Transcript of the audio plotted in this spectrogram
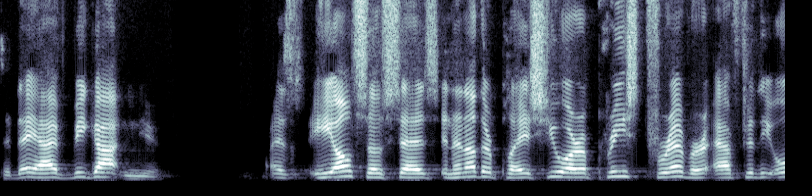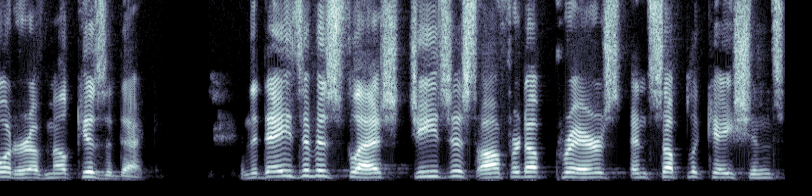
Today I've begotten you. As he also says in another place, You are a priest forever after the order of Melchizedek. In the days of his flesh, Jesus offered up prayers and supplications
